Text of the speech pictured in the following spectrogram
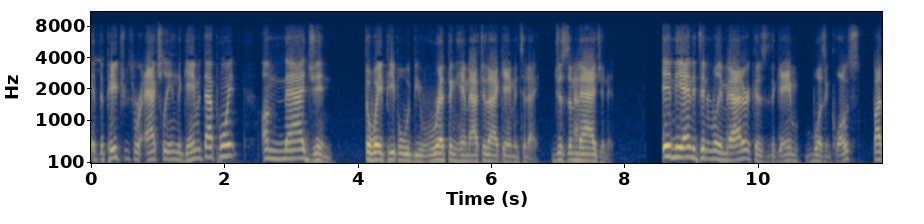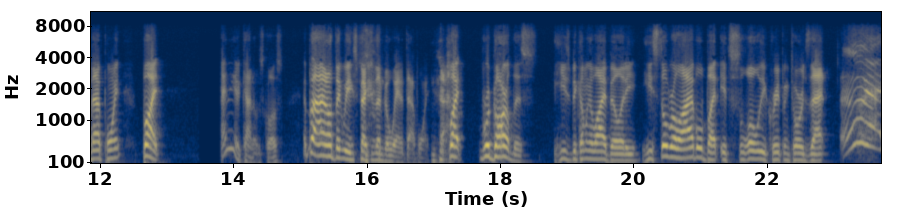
if the Patriots were actually in the game at that point, imagine the way people would be ripping him after that game and today. Just imagine it. In the end, it didn't really matter because the game wasn't close by that point. But I mean, it kind of was close. But I don't think we expected them to win at that point. but regardless, he's becoming a liability. He's still reliable, but it's slowly creeping towards that. Uh,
